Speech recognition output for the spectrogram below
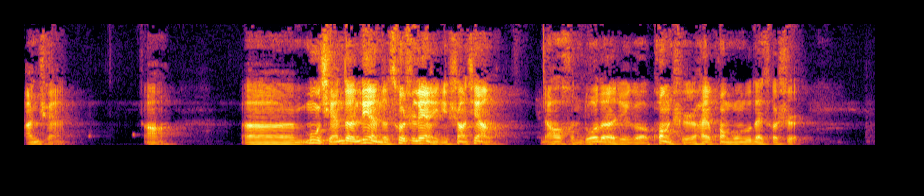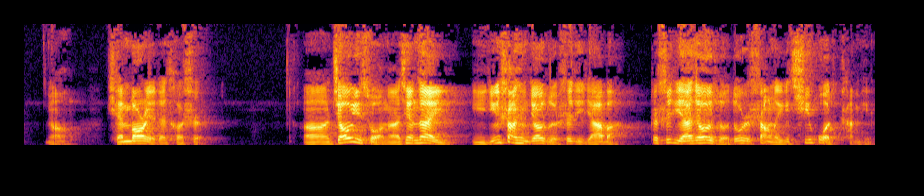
安全啊。呃，目前的链的测试链已经上线了，然后很多的这个矿池还有矿工都在测试啊，钱包也在测试。呃，交易所呢，现在已经上线交易所十几家吧，这十几家交易所都是上了一个期货的产品，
